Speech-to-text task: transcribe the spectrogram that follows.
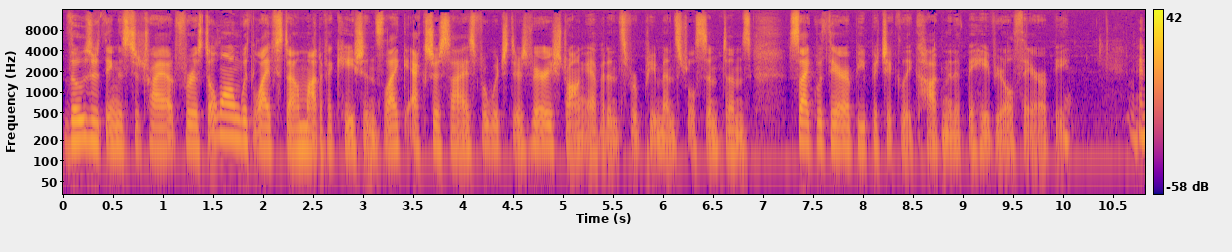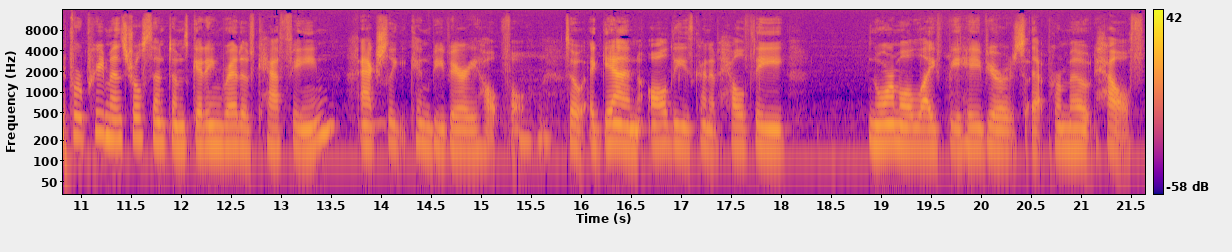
those are things to try out first, along with lifestyle modifications like exercise, for which there's very strong evidence for premenstrual symptoms, psychotherapy, particularly cognitive behavioral therapy. And for premenstrual symptoms, getting rid of caffeine actually can be very helpful. Mm-hmm. So, again, all these kind of healthy, normal life behaviors that promote health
